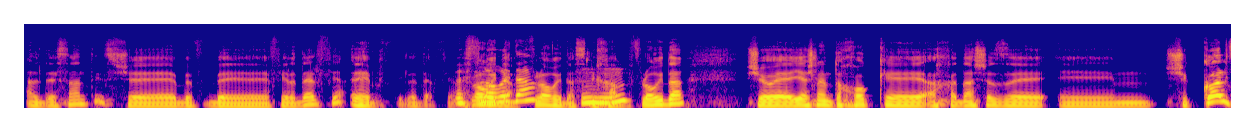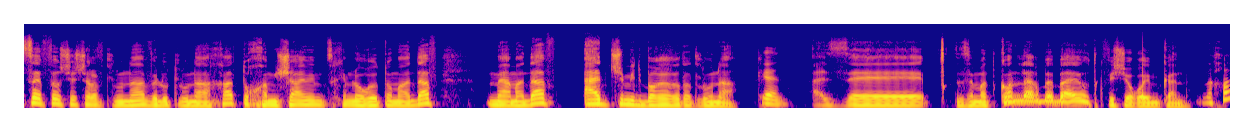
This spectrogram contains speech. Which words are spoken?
על דה סנטיס, שבפילדלפיה, אה, בפילדלפיה, בפלורידה? פלורידה, סליחה, מהמם. בפלורידה, שיש להם את החוק אה, החדש הזה, אה, שכל ספר שיש עליו תלונה, ולו תלונה אחת, תוך חמישה ימים צריכים להוריד אותו מהדף, מהמדף, עד שמתבררת התלונה. כן, אז אה, זה מתכון להרבה בעיות, כפי שרואים כאן. נכון.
